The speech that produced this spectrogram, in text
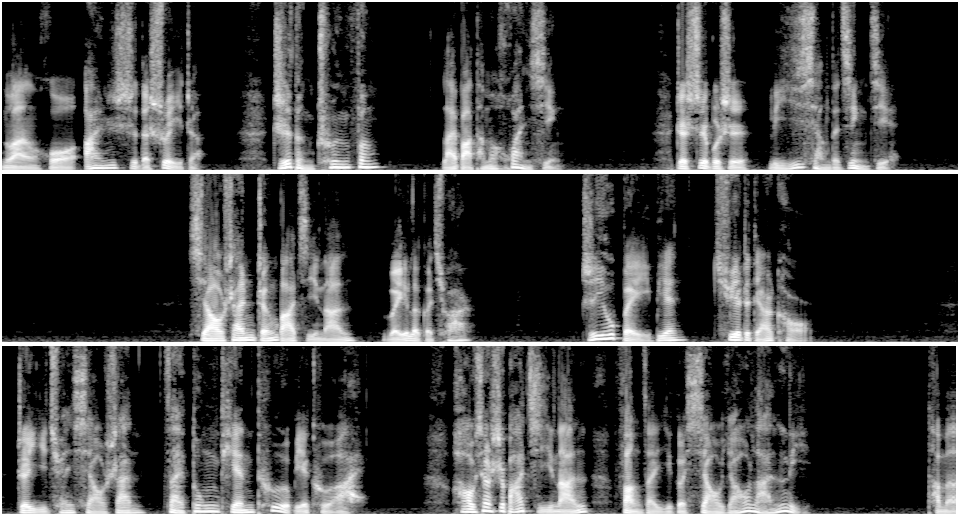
暖和安适的睡着，只等春风来把他们唤醒。这是不是理想的境界？小山整把济南围了个圈儿。只有北边缺着点口。这一圈小山在冬天特别可爱，好像是把济南放在一个小摇篮里。他们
